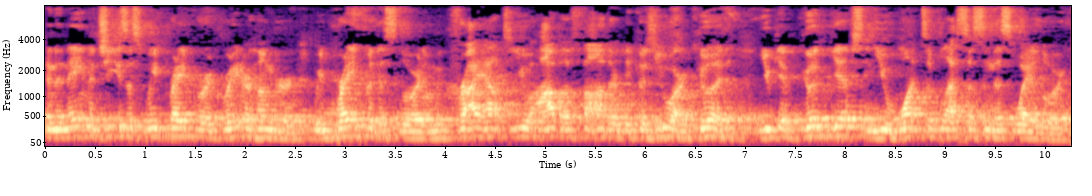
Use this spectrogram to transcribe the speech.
In the name of Jesus, we pray for a greater hunger. We pray for this, Lord, and we cry out to you, Abba, Father, because you are good. You give good gifts, and you want to bless us in this way, Lord.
